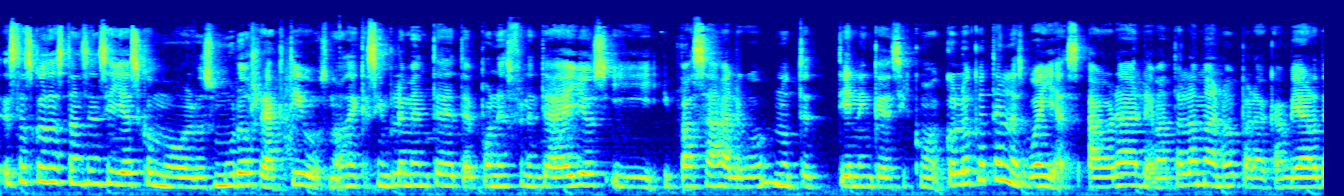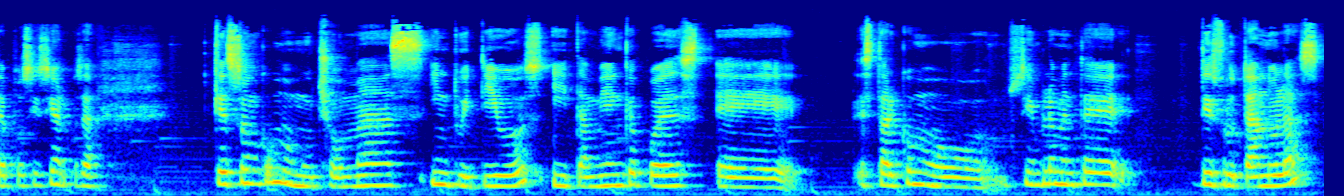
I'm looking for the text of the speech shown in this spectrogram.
estas cosas tan sencillas como los muros reactivos, ¿no? De que simplemente te pones frente a ellos y, pasa algo, no te tienen que decir como, colócate en las huellas, ahora levanta la mano para cambiar de posición, o sea, que son como mucho más intuitivos y también que puedes eh, estar como simplemente disfrutándolas.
